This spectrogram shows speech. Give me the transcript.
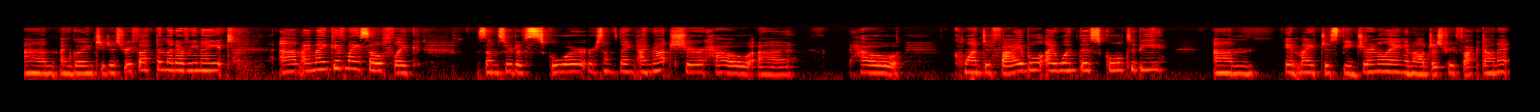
Um, I'm going to just reflect on that every night. Um, I might give myself like some sort of score or something. I'm not sure how uh, how quantifiable I want this goal to be. Um, it might just be journaling and I'll just reflect on it,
